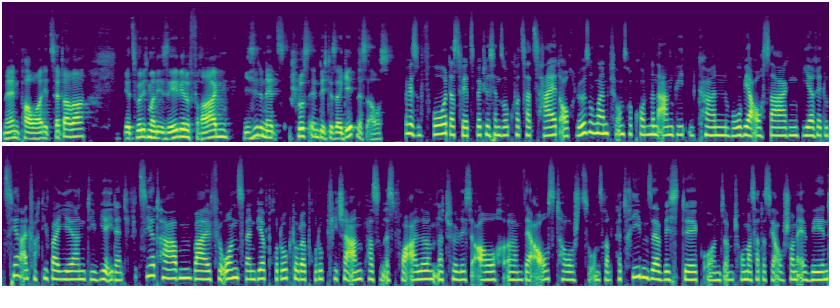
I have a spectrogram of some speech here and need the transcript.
Manpower etc. Jetzt würde ich mal die Sevil fragen, wie sieht denn jetzt schlussendlich das Ergebnis aus? Wir sind froh, dass wir jetzt wirklich in so kurzer Zeit auch Lösungen für unsere Kunden anbieten können, wo wir auch sagen, wir reduzieren einfach die Barrieren, die wir identifiziert haben, weil für uns, wenn wir Produkte oder Produktfeature anpassen, ist vor allem natürlich auch ähm, der Austausch zu unseren Vertrieben sehr wichtig. Und ähm, Thomas hat das ja auch schon erwähnt.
